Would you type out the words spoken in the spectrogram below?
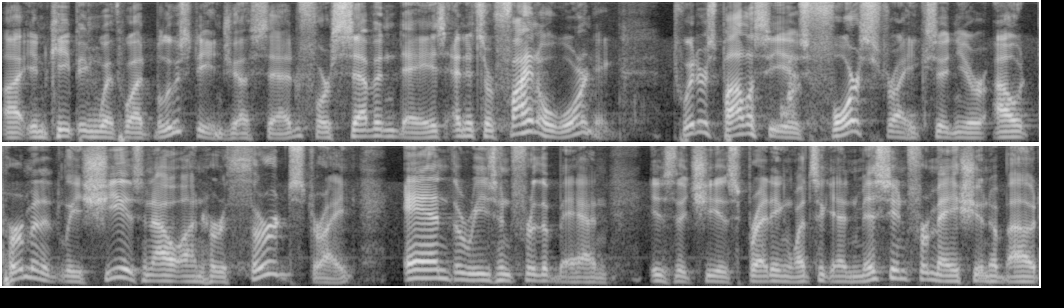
uh, in keeping with what Bluestein just said, for seven days. And it's her final warning. Twitter's policy is four strikes and you're out permanently. She is now on her third strike. And the reason for the ban is that she is spreading, once again, misinformation about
